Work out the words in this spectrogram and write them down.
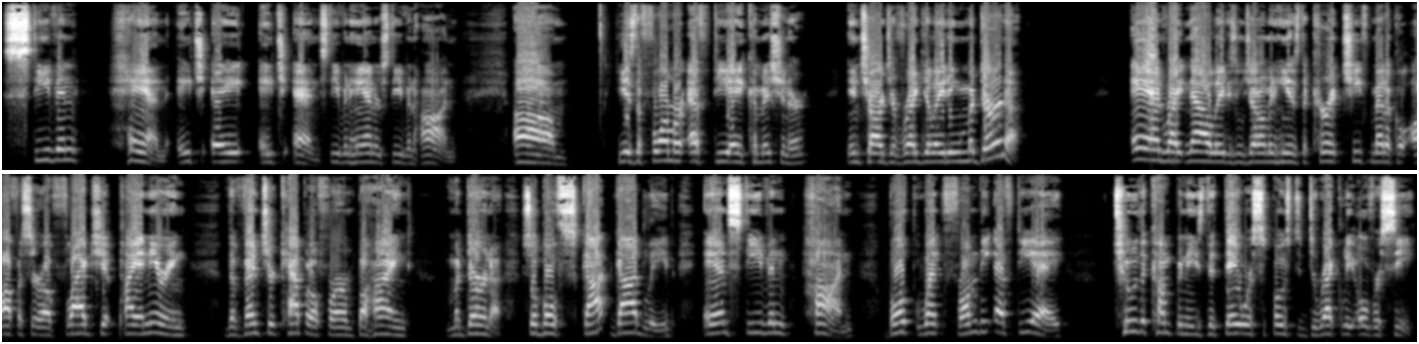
Stephen Hahn, H A H N, Stephen Hahn or Stephen Hahn, um, he is the former FDA commissioner in charge of regulating Moderna. And right now, ladies and gentlemen, he is the current chief medical officer of Flagship Pioneering, the venture capital firm behind Moderna. So both Scott Gottlieb and Stephen Hahn both went from the FDA to the companies that they were supposed to directly oversee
